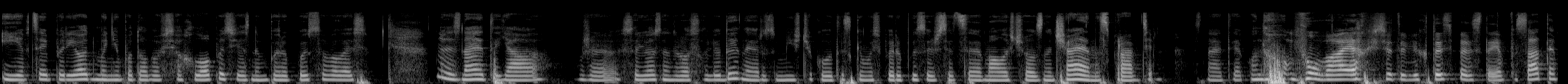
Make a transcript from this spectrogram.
І в цей період мені подобався хлопець, я з ним переписувалась. Ну, і знаєте, я вже серйозна доросла людина, і розумію, що коли ти з кимось переписуєшся, це мало що означає насправді. Знаєте, як воно буває, що тобі хтось перестає писати,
